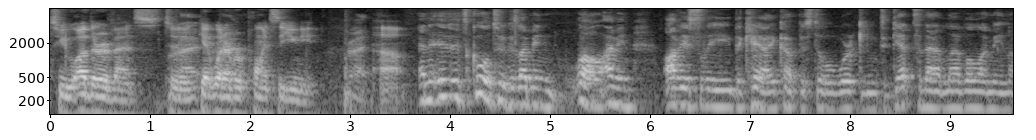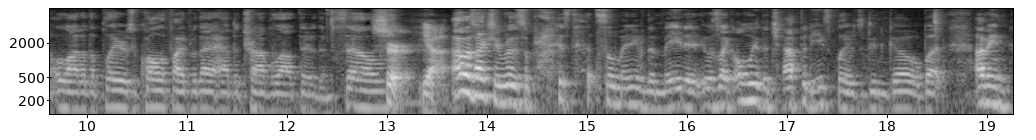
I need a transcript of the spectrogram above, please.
to other events to Right, get whatever points that you need. Right. Um, And it, it's cool too because I mean, well, I mean, obviously the KI Cup is still working to get to that level. I mean, a lot of the players who qualified for that had to travel out there themselves. Sure, yeah. I was actually really surprised that so many of them made it. It was like only the Japanese players who didn't go. But I mean,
